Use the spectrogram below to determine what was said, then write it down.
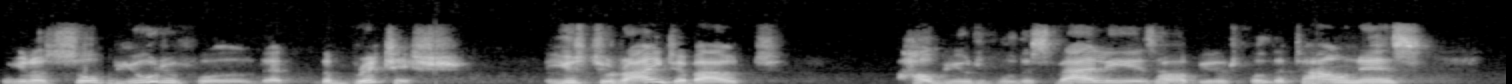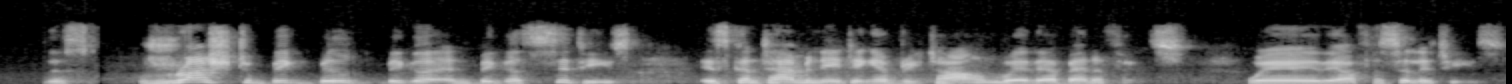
you know, so beautiful that the British used to write about how beautiful this valley is, how beautiful the town is. This rush to big, build bigger and bigger cities is contaminating every town where there are benefits, where there are facilities.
